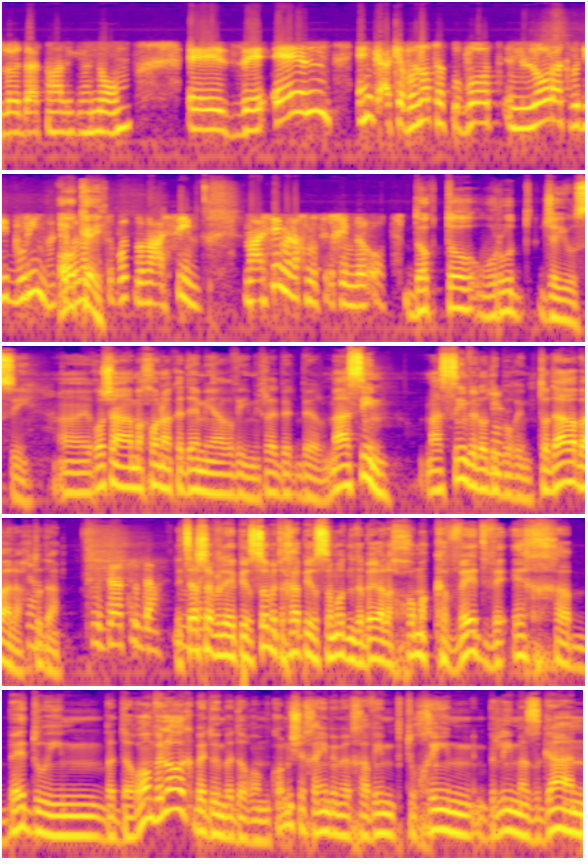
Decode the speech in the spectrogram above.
לא יודעת מה, לגיהנום. זה אין, אין, הכוונות הטובות הן לא רק בדיבורים, הכוונות okay. הטובות במעשים. מעשים אנחנו צריכים לראות. דוקטור וורוד ג'יוסי, ראש המכון האקדמי הערבי, מכללת בית ברל. מעשים. מעשים ולא כן. דיבורים. תודה רבה לך, כן. תודה. תודה, תודה. נצא עכשיו לפרסומת, אחרי הפרסומות נדבר על החום הכבד ואיך הבדואים בדרום, ולא רק בדואים בדרום, כל מי שחיים במרחבים פתוחים, בלי מזגן,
